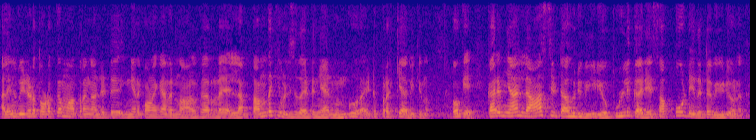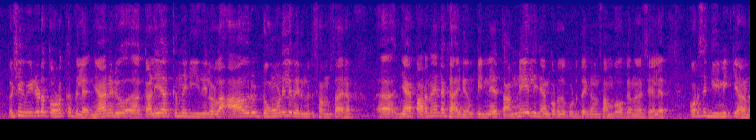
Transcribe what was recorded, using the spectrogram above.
അല്ലെങ്കിൽ വീഡിയോയുടെ തുടക്കം മാത്രം കണ്ടിട്ട് ഇങ്ങനെ കുണയ്ക്കാൻ വരുന്ന ആൾക്കാരുടെ എല്ലാം തന്തയ്ക്ക് വിളിച്ചതായിട്ട് ഞാൻ മുൻകൂറായിട്ട് പ്രഖ്യാപിക്കുന്നു. ഓക്കെ കാര്യം ഞാൻ ലാസ്റ്റ് ഇട്ട ആ ഒരു വീഡിയോ പുള്ളിക്കാരിയെ സപ്പോർട്ട് ചെയ്തിട്ട വീഡിയോ ആണ്. പക്ഷേ വീഡിയോയുടെ തുടക്കത്തിൽ ഞാനൊരു കളിയാക്കുന്ന രീതിയിലുള്ള ആ ഒരു ടോണിൽ വരുന്നൊരു സംസാരം ഞാൻ പറഞ്ഞതിന്റെ കാര്യം പിന്നെ തമ്മയിൽ ഞാൻ കുറച്ച് കൊടുത്തേക്കുന്ന സംഭവമൊക്കെ എന്ന് വെച്ചാൽ കുറച്ച് ഗിമിക്കാണ്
